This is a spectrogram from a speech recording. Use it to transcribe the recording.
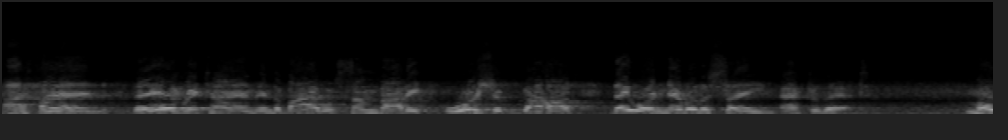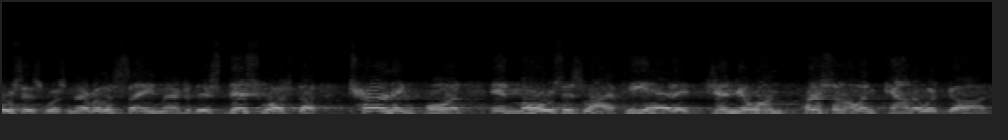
I find that every time in the Bible somebody worshiped God, they were never the same after that. Moses was never the same after this. This was the turning point in Moses' life. He had a genuine personal encounter with God.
